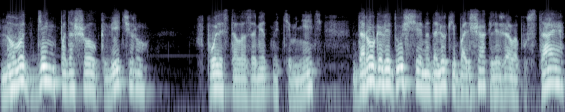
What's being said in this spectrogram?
Но вот день подошел к вечеру, в поле стало заметно темнеть, дорога, ведущая на далекий большак, лежала пустая,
